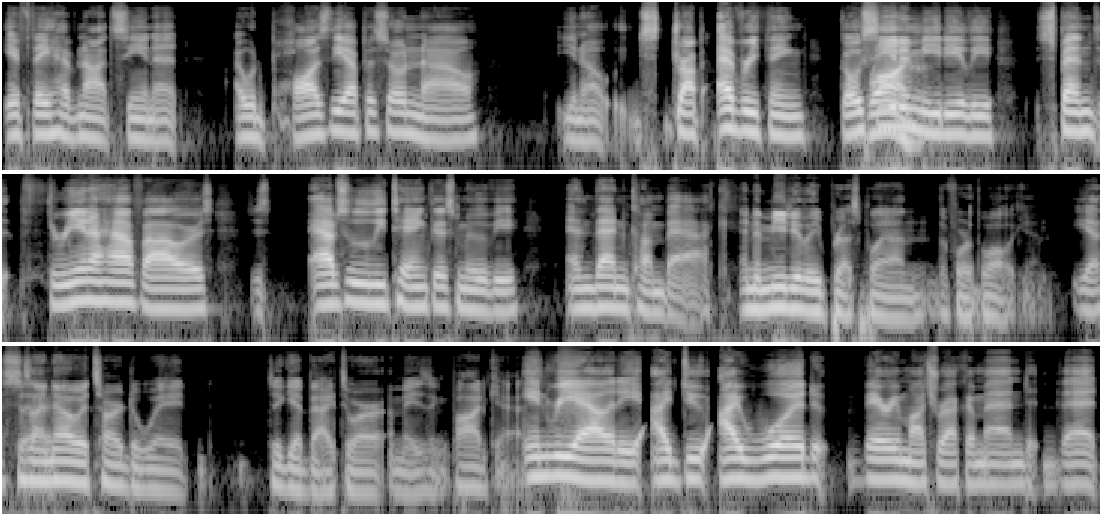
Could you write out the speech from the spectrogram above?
if they have not seen it, I would pause the episode now. You know, drop everything, go see Run. it immediately, spend three and a half hours, just absolutely tank this movie, and then come back. and immediately press play on the fourth wall again Yes, because I know it's hard to wait to get back to our amazing podcast. in reality, I do. I would very much recommend that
